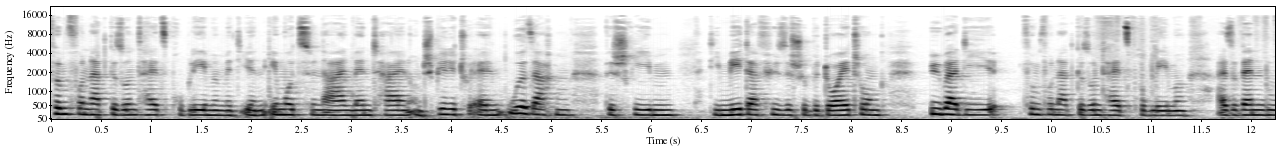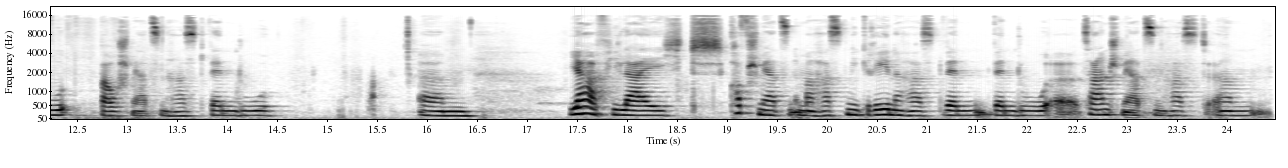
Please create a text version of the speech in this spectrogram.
500 Gesundheitsprobleme mit ihren emotionalen, mentalen und spirituellen Ursachen beschrieben, die metaphysische Bedeutung über die 500 Gesundheitsprobleme. Also wenn du Bauchschmerzen hast, wenn du ähm, ja, vielleicht Kopfschmerzen immer hast, Migräne hast, wenn, wenn du äh, Zahnschmerzen hast, ähm,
